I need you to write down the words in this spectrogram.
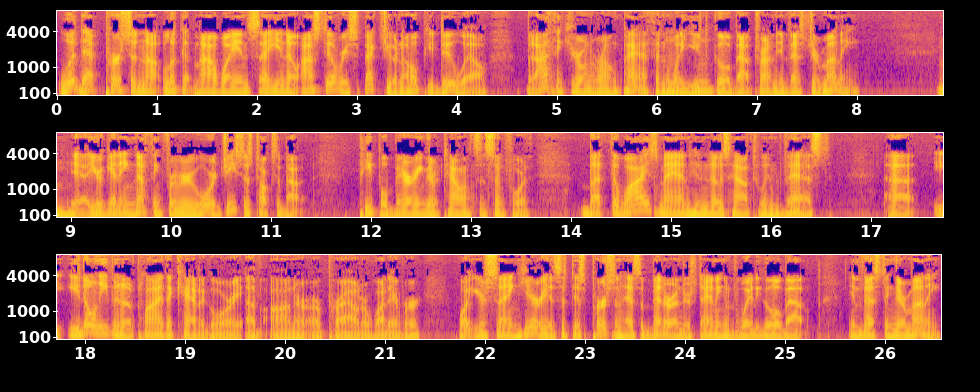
Would that person not look at my way and say, you know, I still respect you and I hope you do well, but I think you're on the wrong path in the way you go about trying to invest your money? Yeah, you're getting nothing for your reward. Jesus talks about people bearing their talents and so forth. But the wise man who knows how to invest, uh, y- you don't even apply the category of honor or proud or whatever. What you're saying here is that this person has a better understanding of the way to go about investing their money.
